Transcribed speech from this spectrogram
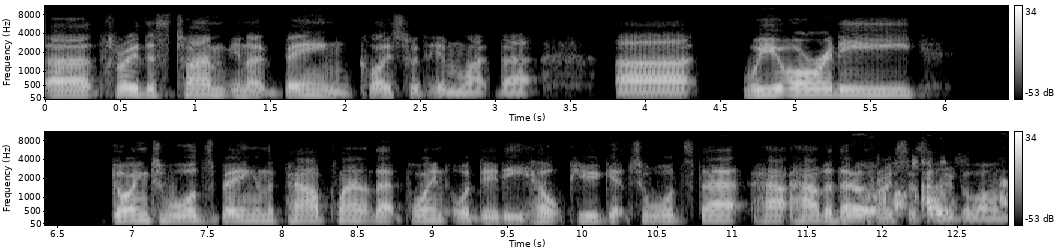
uh, through this time, you know, being close with him like that, uh, were you already going towards being in the power plant at that point, or did he help you get towards that? How how did that no, process was, move along?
